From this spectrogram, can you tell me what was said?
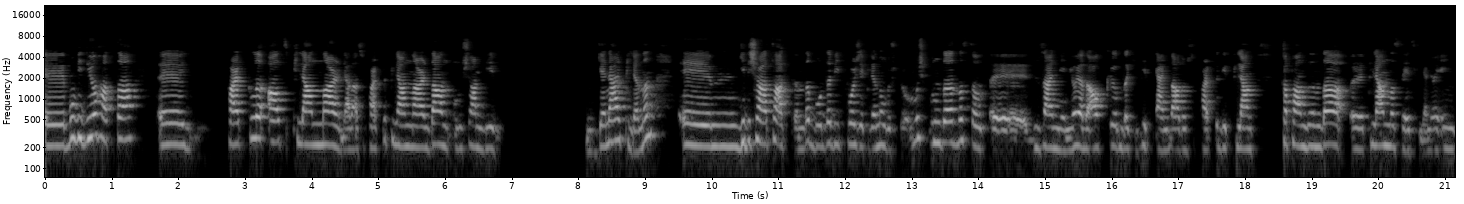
E, bu video hatta e, farklı alt planlar ya da farklı planlardan oluşan bir genel planın e, gidişatı hakkında burada bir proje planı oluşturulmuş. Bunda nasıl e, düzenleniyor ya da alt bir yani daha doğrusu farklı bir plan kapandığında e, plan nasıl etkileniyor? En,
